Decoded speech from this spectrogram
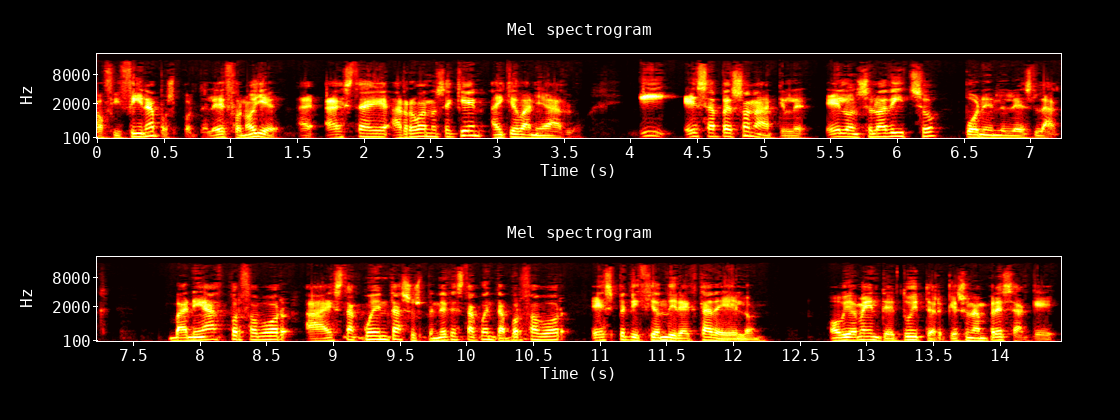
oficina, pues por teléfono, oye, a, este arroba no sé quién hay que banearlo. Y esa persona que Elon se lo ha dicho, pone en el Slack, banead por favor a esta cuenta, suspended esta cuenta por favor, es petición directa de Elon. Obviamente Twitter, que es una empresa que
